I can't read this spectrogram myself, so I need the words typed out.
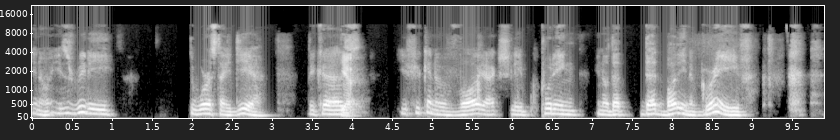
you know, is really the worst idea because yeah. if you can avoid actually putting, you know, that dead body in a grave,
